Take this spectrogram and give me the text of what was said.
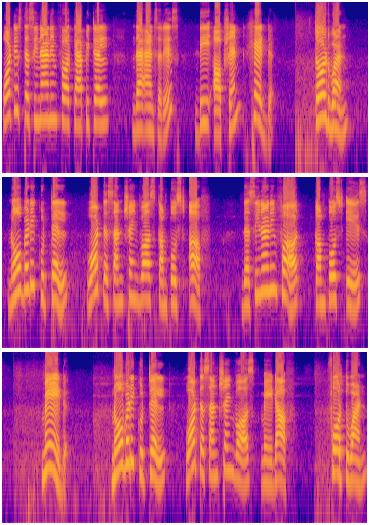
What is the synonym for capital? The answer is D option head. Third one, nobody could tell what the sunshine was composed of. The synonym for composed is made. Nobody could tell what the sunshine was made of. Fourth one,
